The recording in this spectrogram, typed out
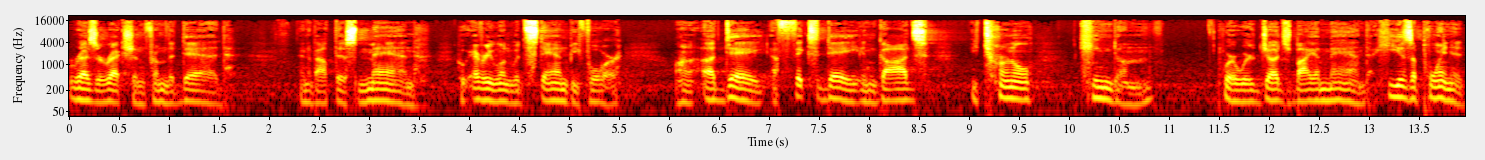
resurrection from the dead and about this man who everyone would stand before on a day, a fixed day in God's eternal kingdom where we're judged by a man that he is appointed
